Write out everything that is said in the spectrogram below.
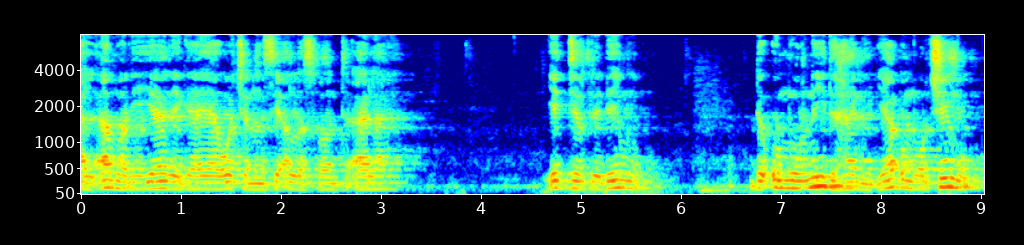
al'amari ya riga ya wuce nan sai allah subhanahu ta'ala ya jarrabe mu da umarni da hani ya umarce mu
